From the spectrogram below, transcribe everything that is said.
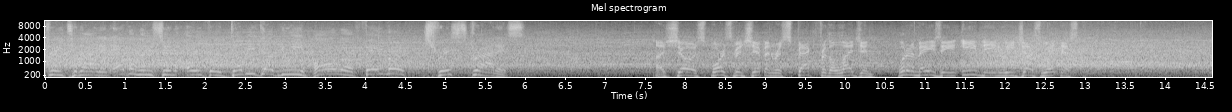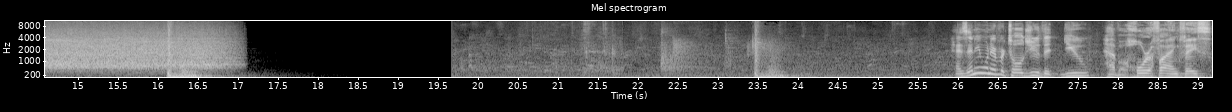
Victory tonight at Evolution over WWE Hall of Famer Trish Stratus. A show of sportsmanship and respect for the legend. What an amazing evening we just witnessed. Has anyone ever told you that you have a horrifying face?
